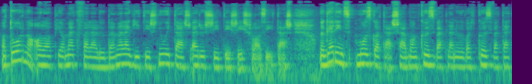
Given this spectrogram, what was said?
A torna alapja megfelelő bemelegítés, nyújtás, erősítés és lazítás. A gerinc mozgatásában közvetlenül vagy közvetett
